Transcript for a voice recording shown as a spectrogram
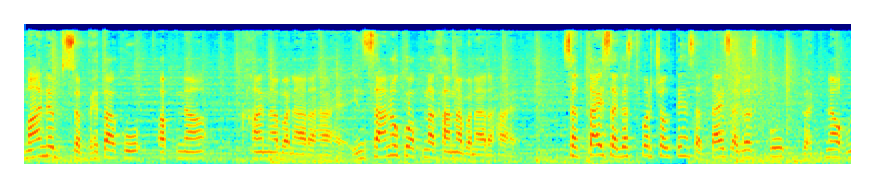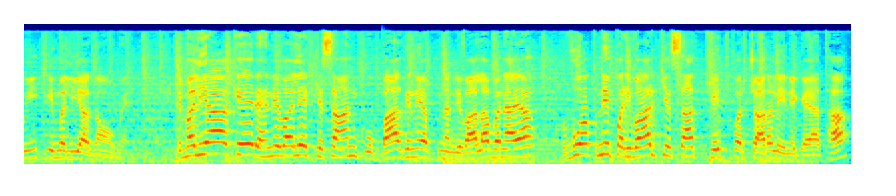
मानव सभ्यता को अपना खाना बना रहा है। इंसानों को अपना खाना बना रहा है। 27 अगस्त पर चलते हैं। 27 अगस्त को घटना हुई इमलिया गाँव में। इमलिया के रहने वाले किसान को बाघ ने अपना निवाला बनाया। वो अपने परिवार के साथ खेत पर चारा लेने गया था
